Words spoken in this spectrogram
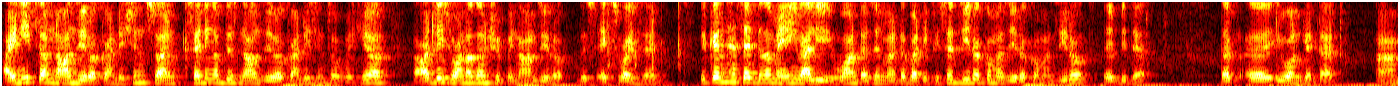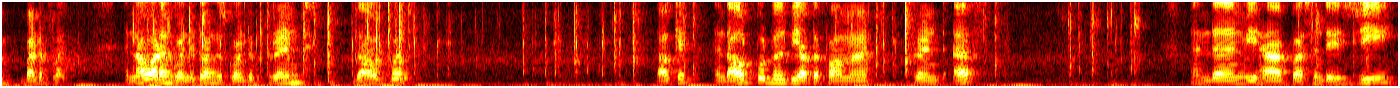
I need some non-zero conditions. So I'm setting up this non-zero conditions over here. At least one of them should be non-zero this x y z. You can set them any value you want doesn't matter. But if you set 0 comma 0 comma 0 they'll be there. That uh, you won't get that um, butterfly and now what I'm going to do I'm just going to print the output. Okay and the output will be of the format printf and then we have percentage g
